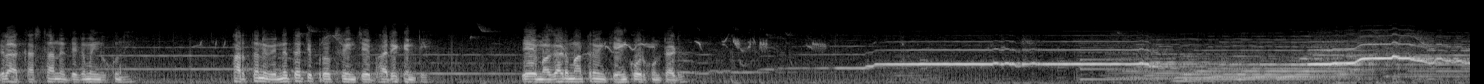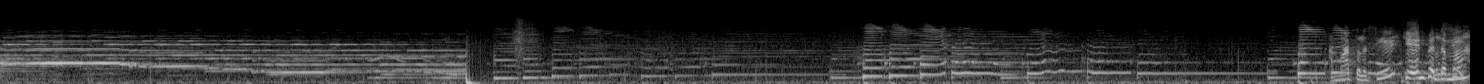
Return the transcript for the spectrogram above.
ఇలా కష్టాన్ని దిగమింగుకుని భర్తను వెన్నుతట్టి ప్రోత్సహించే భార్య కంటే ఏ మగాడు మాత్రం ఇంకేం కోరుకుంటాడు? తులసి,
